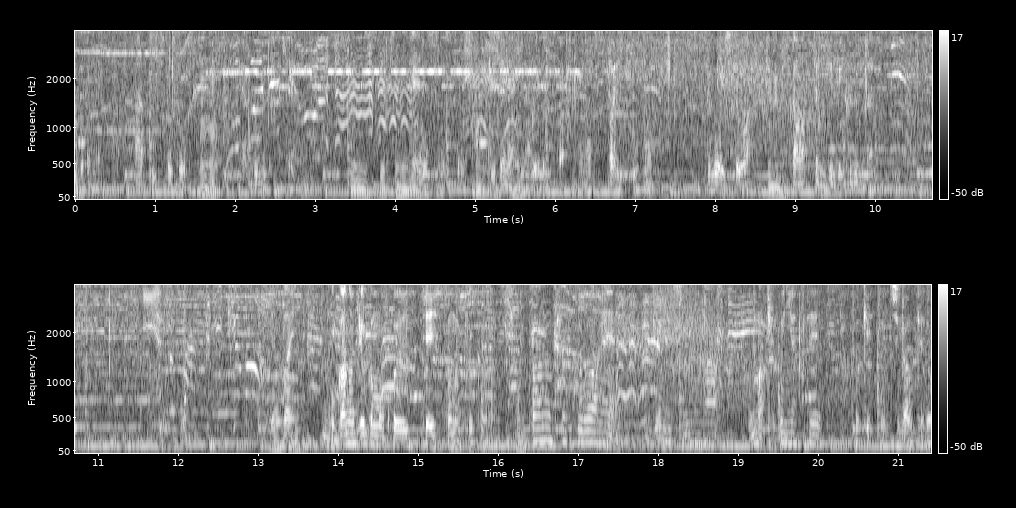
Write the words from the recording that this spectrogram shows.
分。たアーティストとう薬物みたいな、ん密接にね。そうそうそう。関係してますけどやっぱりすごい人が捕まっても出てくるんだなっていう、そうやばいね。うん他の曲もこういうテイストの曲なんですよ他の曲はねでもそんな今曲によっては結構違うけど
